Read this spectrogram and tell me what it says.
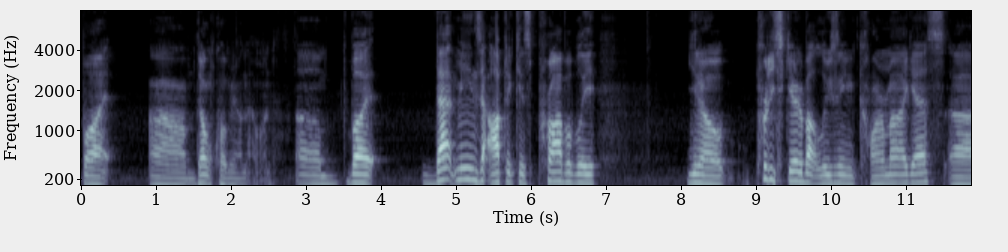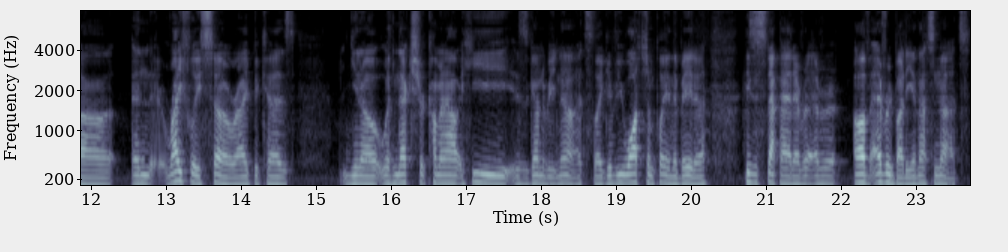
but um, don't quote me on that one. Um, but that means that Optic is probably you know, pretty scared about losing Karma, I guess, uh, and rightfully so, right? Because you know, with next year coming out, he is gonna be nuts. Like if you watch him play in the beta, he's a step ahead ever ever of everybody, and that's nuts.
